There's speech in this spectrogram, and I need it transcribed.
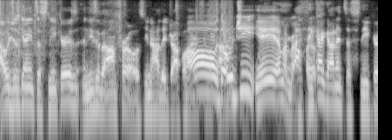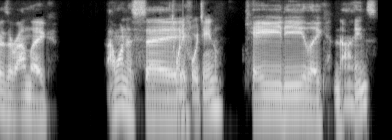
I was just getting into sneakers, and these are the on pearls. You know how they drop on. Oh, the? OG. Yeah, yeah, I remember. I think I got into sneakers around like, I want to say 2014. KD like nines,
